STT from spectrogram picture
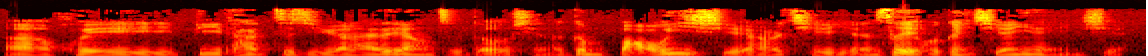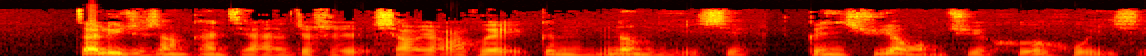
啊，会比它自己原来的样子都显得更薄一些，而且颜色也会更鲜艳一些。在绿植上看起来，就是小芽会更嫩一些。更需要我们去呵护一些。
